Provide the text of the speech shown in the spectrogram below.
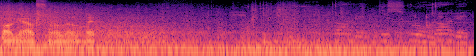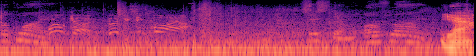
bug out for a little bit. Target destroyed. Target acquired. System offline. Yeah.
